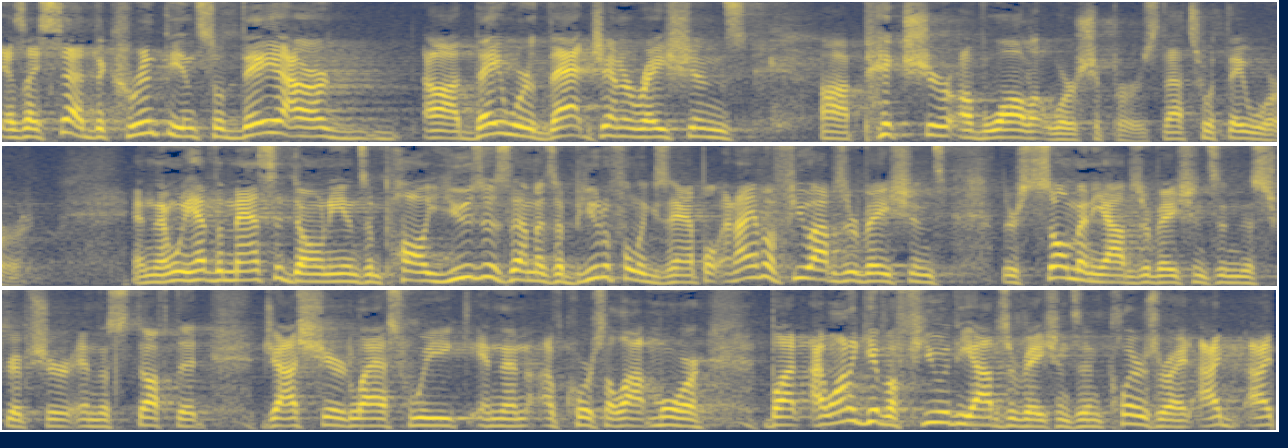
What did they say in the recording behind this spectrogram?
as I said, the Corinthians, so they are, uh, they were that generation's uh, picture of wallet worshipers. That's what they were. And then we have the Macedonians, and Paul uses them as a beautiful example. And I have a few observations. There's so many observations in this scripture and the stuff that Josh shared last week, and then, of course, a lot more. But I want to give a few of the observations, and Claire's right. I, I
